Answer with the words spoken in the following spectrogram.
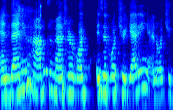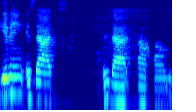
And then you have to measure what, is it what you're getting and what you're giving, is that, is that, uh, um,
